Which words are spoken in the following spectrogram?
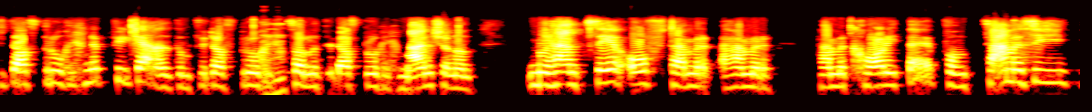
für das, brauche ich nicht viel Geld und für das brauche ich, Mhm. sondern für das brauche ich Menschen und wir haben sehr oft haben wir, haben wir, haben wir die Qualität vom Zusammensein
